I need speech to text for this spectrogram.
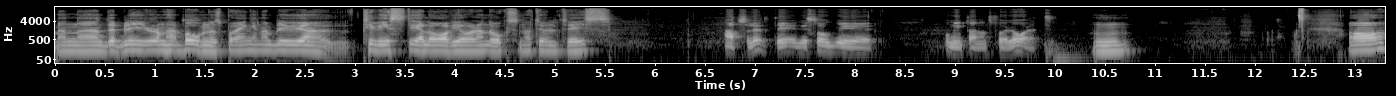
Men eh, det blir ju de här bonuspoängerna blir ju eh, till viss del avgörande också naturligtvis. Absolut, det, det såg vi ju om inte annat förra året. Mm. Ja,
